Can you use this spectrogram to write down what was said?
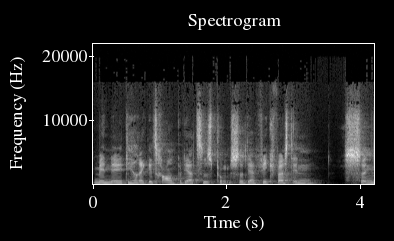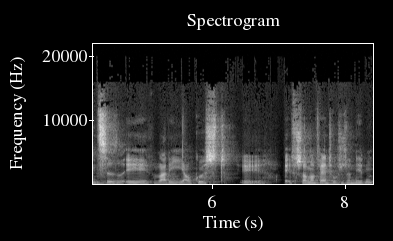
Men øh, de havde rigtig travlt på det her tidspunkt, så jeg fik først en, sådan en tid, øh, var det i august, øh, sommerferien 2019,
